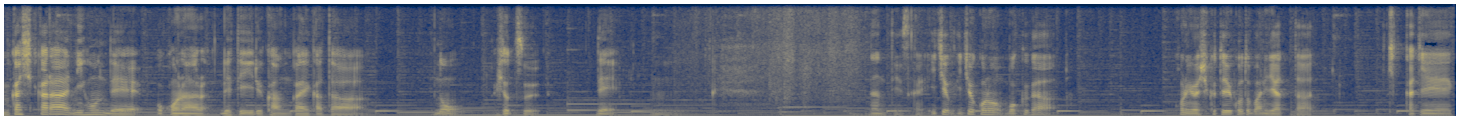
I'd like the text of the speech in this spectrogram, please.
昔から日本で行われている考え方の一つで、うん、ていうんですかね。一応一応この僕がこの予祝という言葉に出会ったきっかけ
